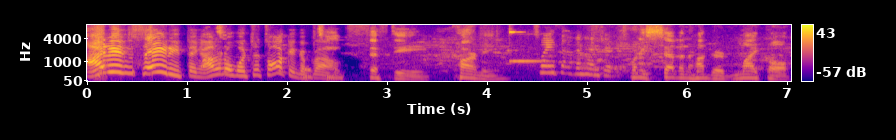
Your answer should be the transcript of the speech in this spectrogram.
I didn't say anything. I don't know what you're talking about. 50, Carmi. 2700. 2700, Michael.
